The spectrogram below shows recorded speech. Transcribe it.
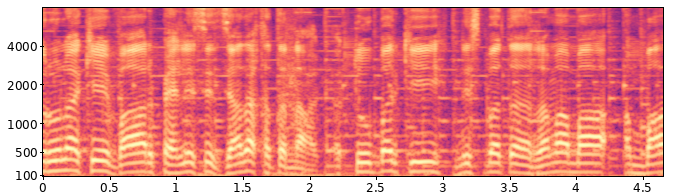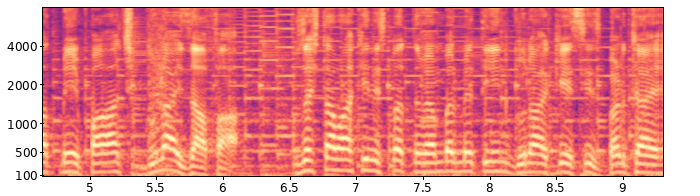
कोरोना के वार पहले से ज़्यादा खतरनाक। अक्टूबर की नस्बत रवा माह अम्बात में पाँच गुना इजाफा। गुजशत माह की नस्बत नवंबर में तीन गुना केसेस बढ़ गए।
